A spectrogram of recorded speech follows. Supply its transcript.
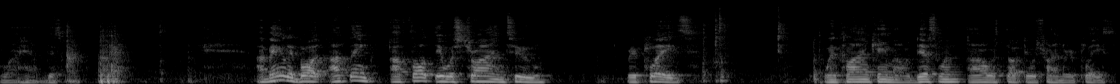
where I have this one. I mainly bought, I think, I thought they was trying to replace, when Klein came out with this one, I always thought they were trying to replace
